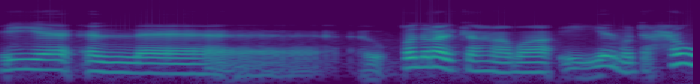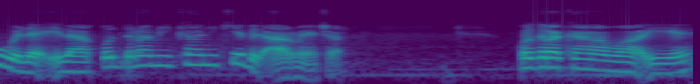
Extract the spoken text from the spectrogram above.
هي القدرة الكهربائية المتحولة إلى قدرة ميكانيكية بال armature قدرة كهربائية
